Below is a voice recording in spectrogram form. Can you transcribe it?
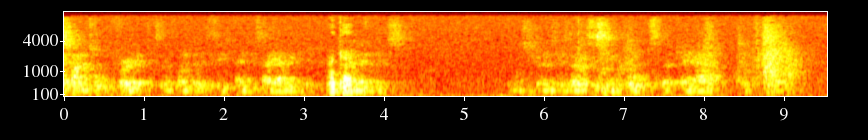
Okay.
